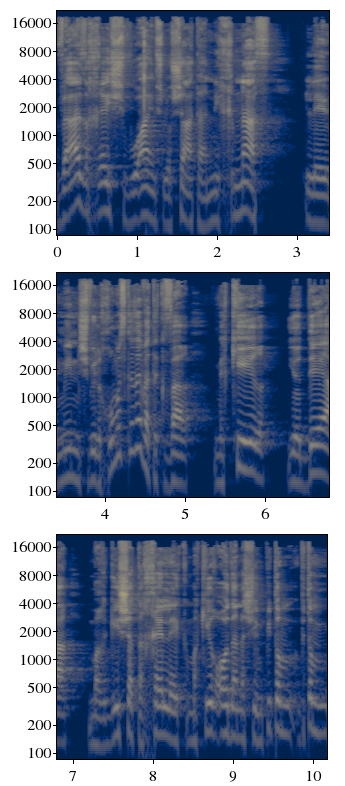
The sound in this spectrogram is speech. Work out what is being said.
ואז אחרי שבועיים, שלושה, אתה נכנס למין שביל חומוס כזה, ואתה כבר מכיר, יודע, מרגיש שאתה חלק, מכיר עוד אנשים, פתאום, פתאום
